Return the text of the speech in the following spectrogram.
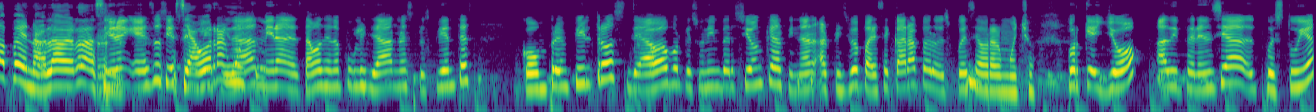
la pena, la verdad. Sí. Miren, eso sí es Se ahorran publicidad. mucho. Mira, estamos haciendo publicidad a nuestros clientes. Compren filtros de agua porque es una inversión que al final, al principio parece cara, pero después se ahorran mucho. Porque yo, a diferencia pues tuya,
